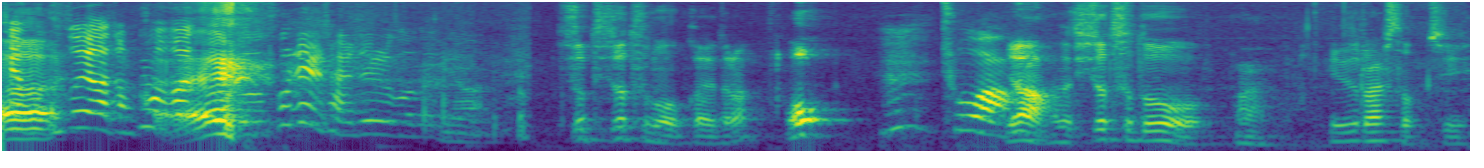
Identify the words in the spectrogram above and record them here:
제 목소리가 좀 커가지고 소리를 잘 들리거든요. 디저트 먹을까 얘들아? 어? 좋아. 야 근데 디저트도 어. 이대로 할 수 없지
